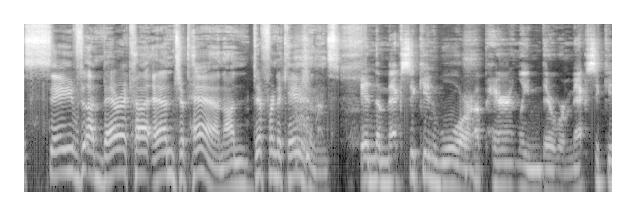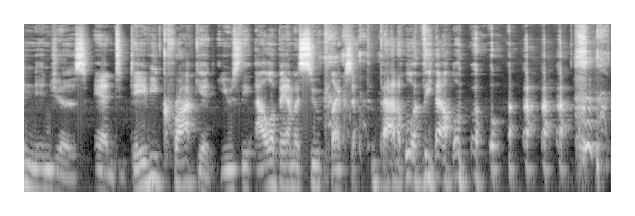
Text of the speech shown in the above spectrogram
saved America and Japan on different occasions. In the Mexican War, apparently there were Mexican ninjas, and Davy Crockett used the Alabama suplex at the Battle of the Alamo.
